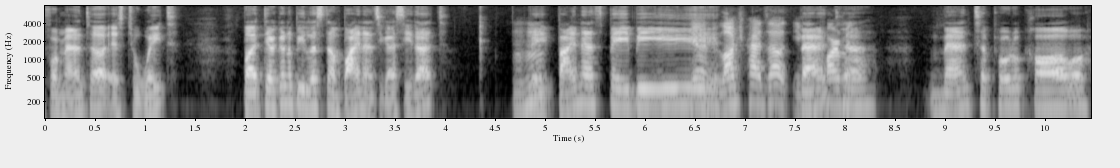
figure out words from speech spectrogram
for Manta is to wait, but they're gonna be listed on Binance. You guys see that? Ba- Binance baby. Yeah, the launch pad's out. You can farm it. Manta, Manta protocol.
